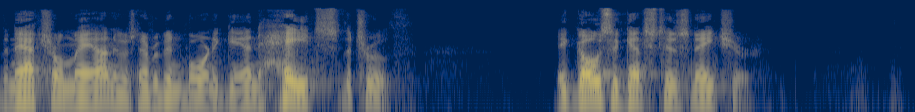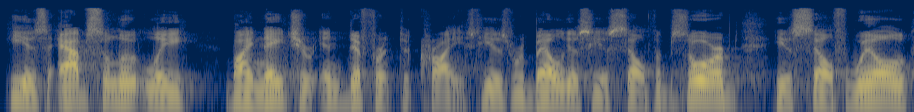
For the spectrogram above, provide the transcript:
The natural man who has never been born again hates the truth. It goes against his nature. He is absolutely, by nature, indifferent to Christ. He is rebellious. He is self absorbed. He is self willed.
